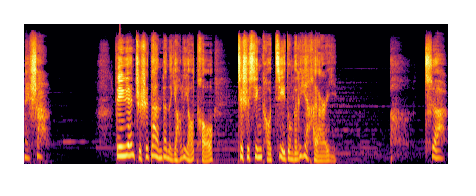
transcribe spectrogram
没事儿。”林渊只是淡淡的摇了摇头，只是心口悸动的厉害而已。池儿，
